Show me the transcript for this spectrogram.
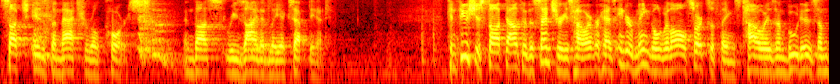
Such is the natural course, and thus resignedly accepting it. Confucius thought down through the centuries, however, has intermingled with all sorts of things Taoism, Buddhism,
